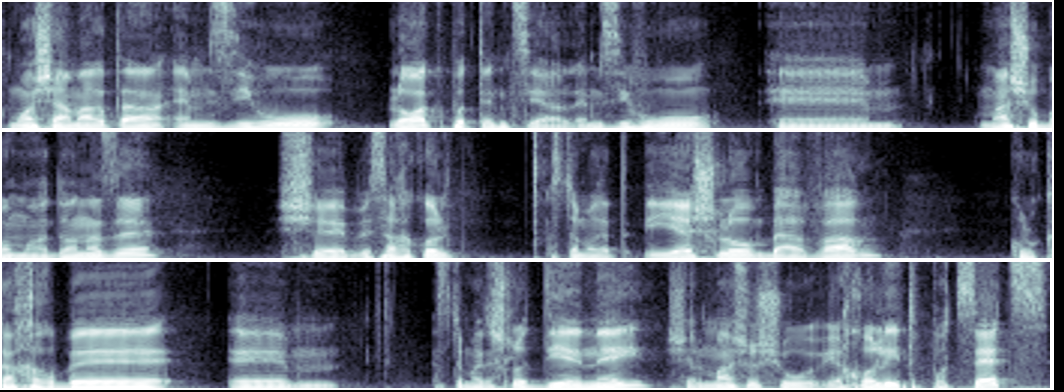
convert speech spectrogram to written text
כמו שאמרת, הם זיהו לא רק פוטנציאל, הם זיהו אה, משהו במועדון הזה, שבסך הכל, זאת אומרת, יש לו בעבר כל כך הרבה, אה, זאת אומרת, יש לו DNA של משהו שהוא יכול להתפוצץ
